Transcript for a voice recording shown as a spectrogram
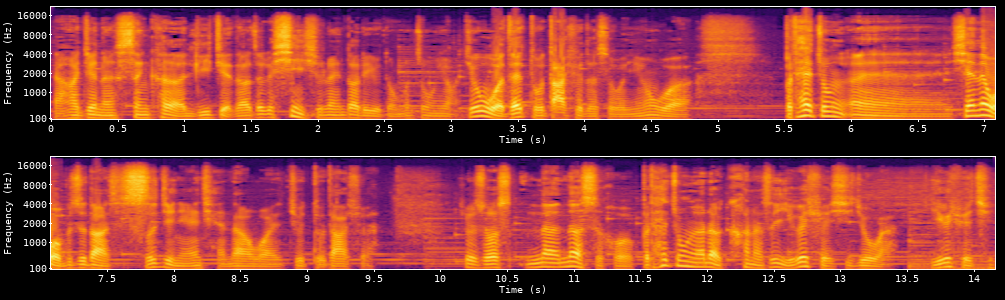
然后就能深刻的理解到这个信息论到底有多么重要。就我在读大学的时候，因为我不太重，嗯，现在我不知道，十几年前的我就读大学，就是说那那时候不太重要的课呢，是一个学期就完，一个学期，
